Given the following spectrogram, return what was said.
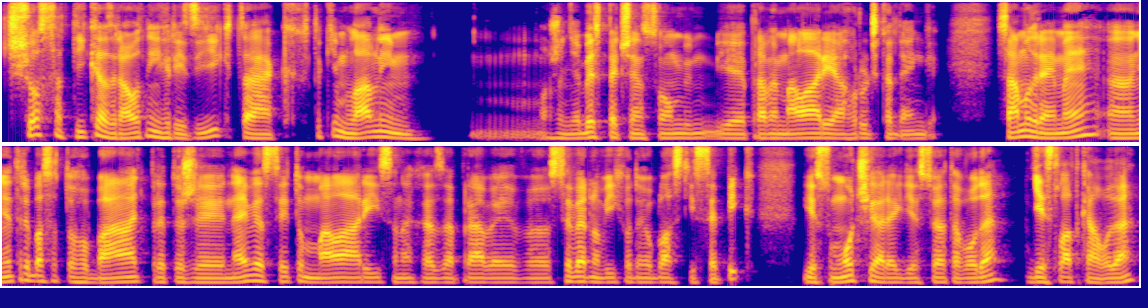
Čo sa týka zdravotných rizík, tak takým hlavným možno nebezpečenstvom je práve malária a horúčka dengue. Samozrejme, e, netreba sa toho báť, pretože najviac tejto malárii sa nachádza práve v severno-východnej oblasti Sepik, kde sú močiare, kde stoja tá voda, kde je sladká voda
